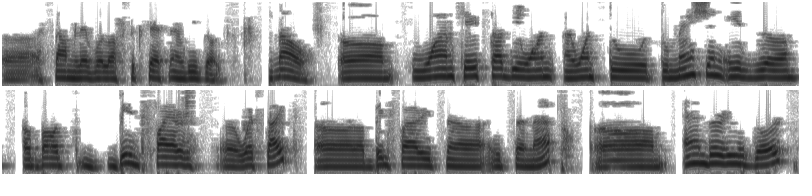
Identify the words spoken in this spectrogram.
uh, some level of success and results. Now, um, one case study one I want to to mention is uh, about Buildfire uh, website. Uh, Buildfire it's a, it's an app, um, and the results.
